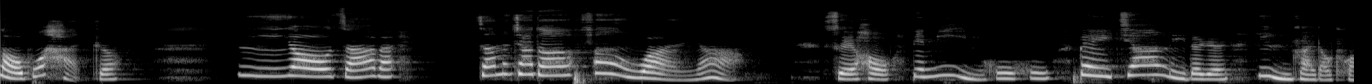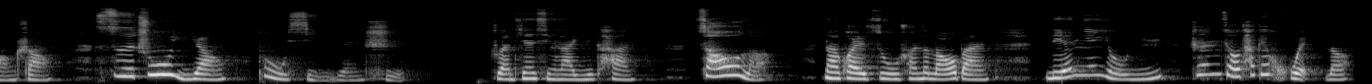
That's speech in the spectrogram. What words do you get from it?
老婆喊着。你要砸败咱们家的饭碗呀！随后便迷迷糊糊被家里的人硬拽到床上，死猪一样不省人事。转天醒来一看，糟了！那块祖传的老板连年有余，真叫他给毁了，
